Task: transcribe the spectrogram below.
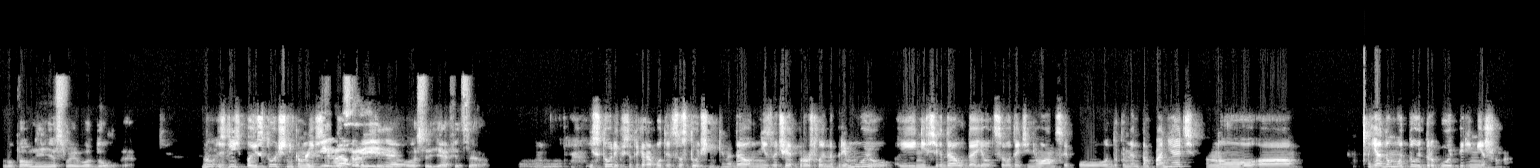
выполнение своего долга? Ну, здесь по источникам Какие не всегда... настроения среди офицеров? Историк все-таки работает с источниками, да, он не изучает прошлое напрямую, и не всегда удается вот эти нюансы по документам понять, но э, я думаю, то и другое перемешано.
